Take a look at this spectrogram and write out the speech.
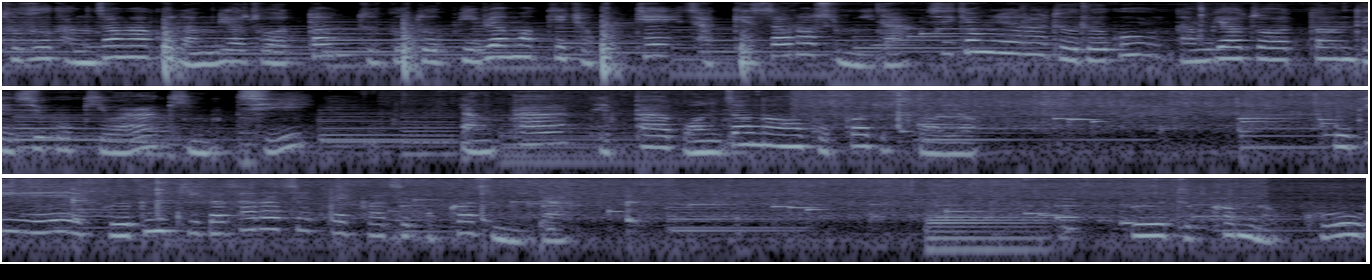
두부 강정하고 남겨두었던 두부도 비벼 먹기 좋게 작게 썰어줍니다. 식용유를 두르고 남겨두었던 돼지고기와 김치, 양파, 대파 먼저 넣어 볶아줬어요. 고기에 붉은기가 사라질 때까지 볶아줍니다. 물 두 컵 넣고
